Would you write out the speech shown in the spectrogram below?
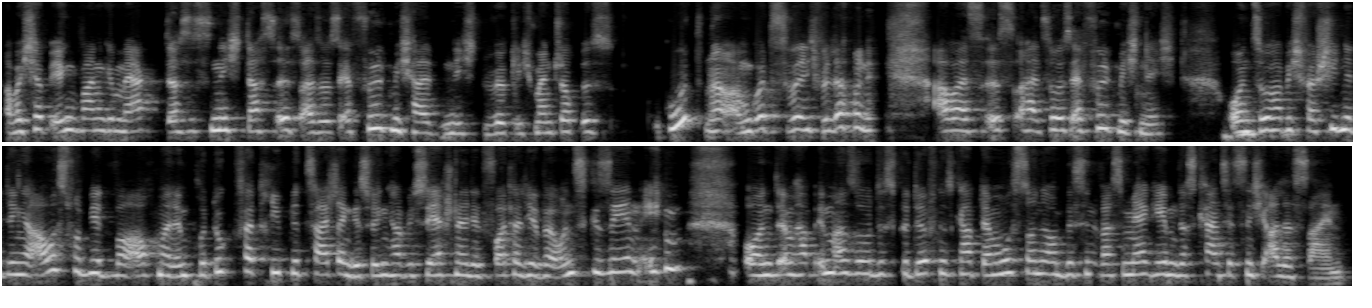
Aber ich habe irgendwann gemerkt, dass es nicht das ist. Also es erfüllt mich halt nicht wirklich. Mein Job ist gut, ne, um Gottes Willen, ich will auch nicht, aber es ist halt so, es erfüllt mich nicht. Und so habe ich verschiedene Dinge ausprobiert, war auch mal im Produktvertrieb eine Zeit lang, deswegen habe ich sehr schnell den Vorteil hier bei uns gesehen eben und ähm, habe immer so das Bedürfnis gehabt, da muss doch noch ein bisschen was mehr geben, das kann es jetzt nicht alles sein.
